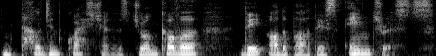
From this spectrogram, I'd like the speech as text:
intelligent questions to uncover the other party's interests.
